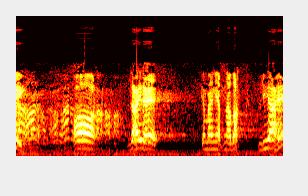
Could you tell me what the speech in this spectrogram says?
दी और ज़ाहिर है कि मैंने अपना वक्त लिया है।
